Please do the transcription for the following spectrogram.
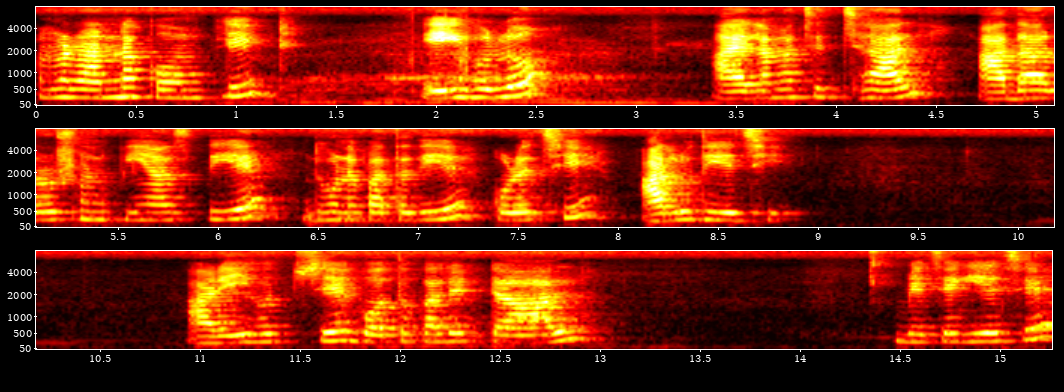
আমার রান্না কমপ্লিট। এই হলো আয়লা মাছের ঝাল, আদা, রসুন, পেঁয়াজ দিয়ে ধনে পাতা দিয়ে করেছি, আলু দিয়েছি। আর এই হচ্ছে গতকালের ডাল। বেঁচে গিয়েছে,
